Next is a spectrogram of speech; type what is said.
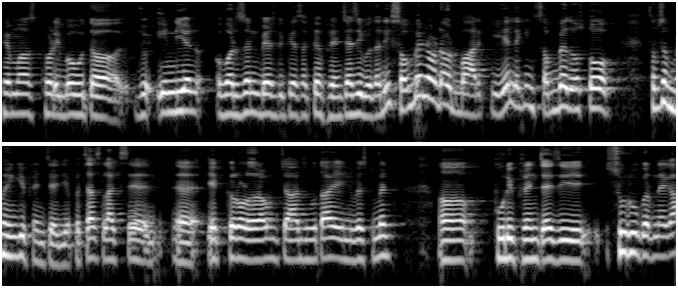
फ़ेमस थोड़ी बहुत जो इंडियन वर्जन बेस्ड कह सकते हैं फ्रेंचाइजी बता दी। सब्वे नो डाउट बाहर की है, लेकिन सब्वे दोस्तों सबसे महँगी फ्रेंचाइजी है पचास लाख से एक करोड़ अराउंड चार्ज होता है इन्वेस्टमेंट पूरी फ्रेंचाइजी शुरू करने का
